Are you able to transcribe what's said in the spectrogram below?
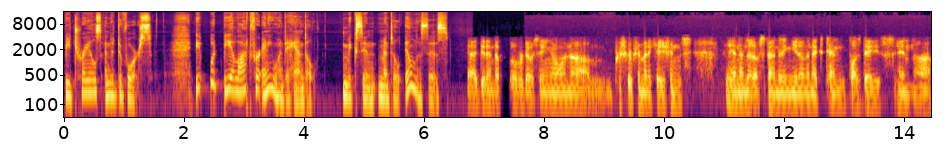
betrayals, and a divorce. It would be a lot for anyone to handle. Mix in mental illnesses. I did end up overdosing on um, prescription medications and ended up spending, you know, the next 10 plus days in uh,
